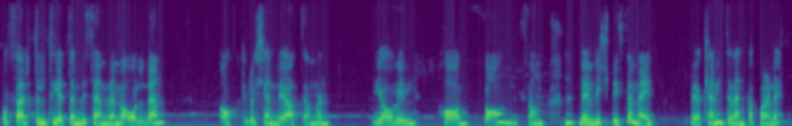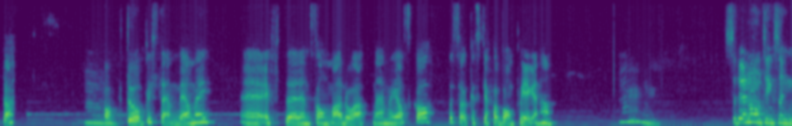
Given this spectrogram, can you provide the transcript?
Och fertiliteten blir sämre med åldern. Och då kände jag att ja, men, jag vill ha barn. Liksom. Det är viktigt för mig. Och jag kan inte vänta på den rätta. Mm. Och då bestämde jag mig eh, efter en sommar då att nej, men jag ska försöka skaffa barn på egen hand. Mm. Så det är någonting som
